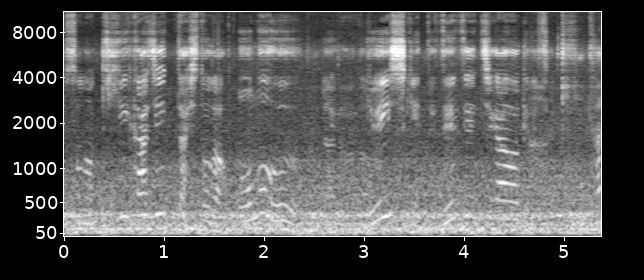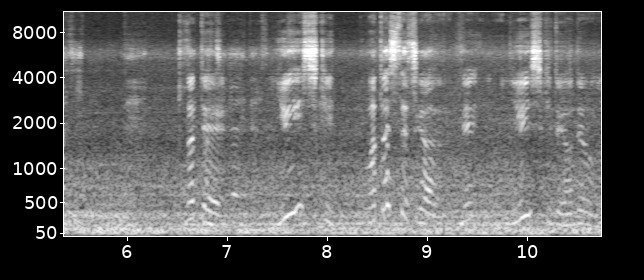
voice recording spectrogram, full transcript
その聞きかじった人が思う由意識って全然違うわけですよ。聞きかじってだって由意識私たちがね由意識と呼んでるのが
